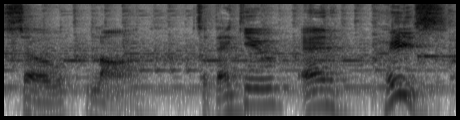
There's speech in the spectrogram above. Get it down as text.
so long. So, thank you and peace.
